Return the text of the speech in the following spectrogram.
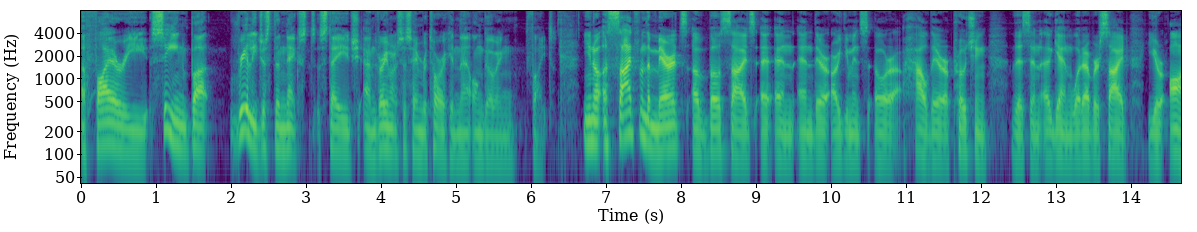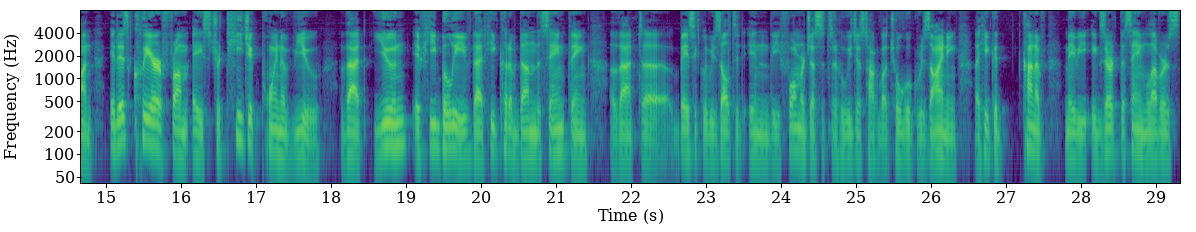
a fiery scene, but really just the next stage and very much the same rhetoric in their ongoing fight. You know, aside from the merits of both sides and and their arguments or how they're approaching this, and again, whatever side you're on, it is clear from a strategic point of view that Yoon, if he believed that he could have done the same thing that uh, basically resulted in the former justice minister who we just talked about, Cho Guk, resigning, that he could kind of maybe exert the same levers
